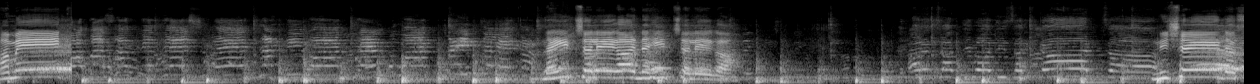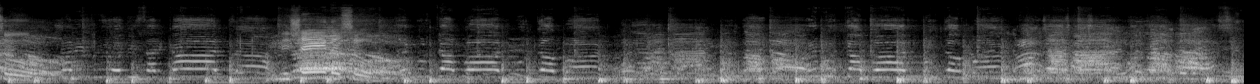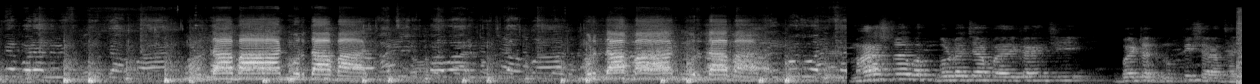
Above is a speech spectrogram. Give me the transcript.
हमें नहीं चलेगा नहीं चलेगा। निषेध असो। निषेध असो। मुर्दाबाद मुर्दाबाद। मुर्दाबाद मुर्दाबाद. महाराष्ट्र वक्फ बोर्डाच्या पदाधिकाऱ्यांची बैठक नुकतीच शहरात झाली.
